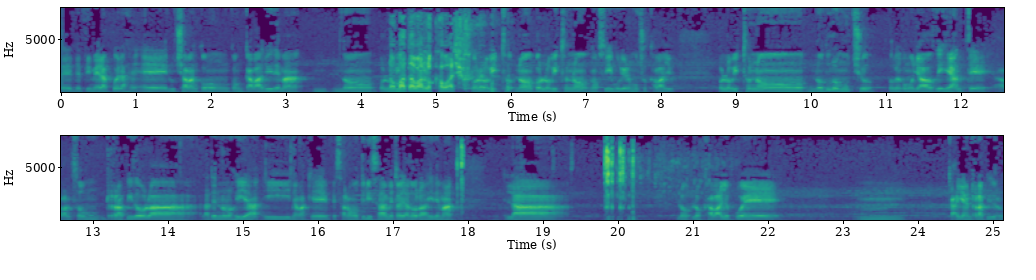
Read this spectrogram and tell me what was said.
de, de primera pues la gen- eh, luchaban con, con caballos y demás, no por lo No mataban los caballos. por lo visto, no, por lo visto no, no sí, murieron muchos caballos. Por lo visto no, no duró mucho, porque como ya os dije antes, avanzó rápido la, la tecnología y nada más que empezaron a utilizar ametralladoras y demás, la, lo- los caballos pues mm, caían rápido, ¿no?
